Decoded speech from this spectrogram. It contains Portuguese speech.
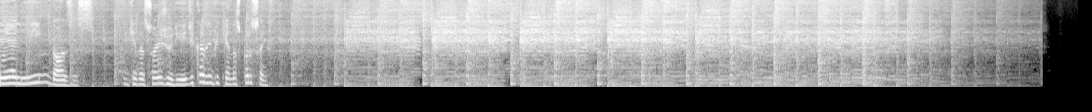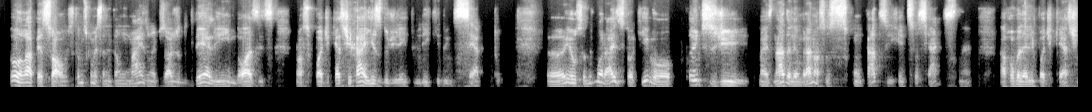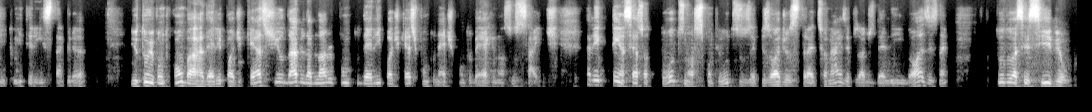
DLI em doses. Inquietações jurídicas em pequenas porções. Olá, pessoal. Estamos começando então mais um episódio do DLI em Doses, nosso podcast raiz do direito líquido incerto. Uh, eu, Sandro Moraes, estou aqui. Vou, antes de mais nada, lembrar nossos contatos e redes sociais, né? Arroba DLI Podcast em Twitter e Instagram, youtube.com.br dlpodcast e o www.dlpodcast.net.br, nosso site. Ali tem acesso a todos os nossos conteúdos, os episódios tradicionais, episódios DLI em doses, né? Tudo acessível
